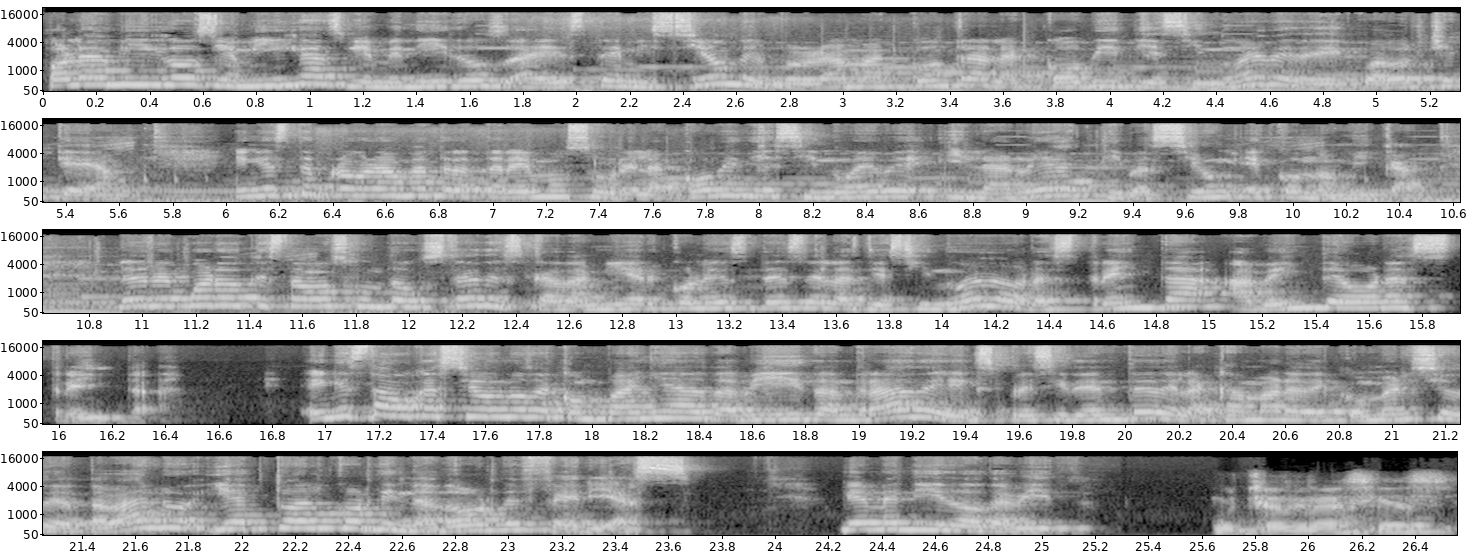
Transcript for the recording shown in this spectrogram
Hola amigos y amigas, bienvenidos a esta emisión del programa contra la COVID-19 de Ecuador Chequea. En este programa trataremos sobre la COVID-19 y la reactivación económica. Les recuerdo que estamos junto a ustedes cada miércoles desde las 19 horas 30 a 20 horas 30. En esta ocasión nos acompaña David Andrade, expresidente de la Cámara de Comercio de Otavalo y actual coordinador de ferias. Bienvenido, David. Muchas gracias,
